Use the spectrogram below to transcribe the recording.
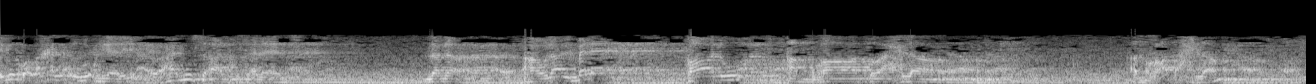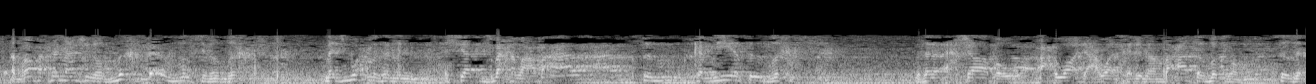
يقول والله خل غيري هاي مو سؤال مسألة أنت. لا لا. هؤلاء الملأ قالوا أضغاث أحلام. أضغاث أحلام؟ أضغاث أحلام يعني شنو؟ الضغط شنو؟ الضغط مجموعة مثلا من أشياء تجمعها مع بعض تصير كمية ضغط مثلا أخشاب أو أعواد أعواد خلينا بعض تربطهم تصير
